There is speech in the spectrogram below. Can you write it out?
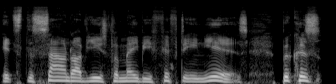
it's the sound I've used for maybe 15 years because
